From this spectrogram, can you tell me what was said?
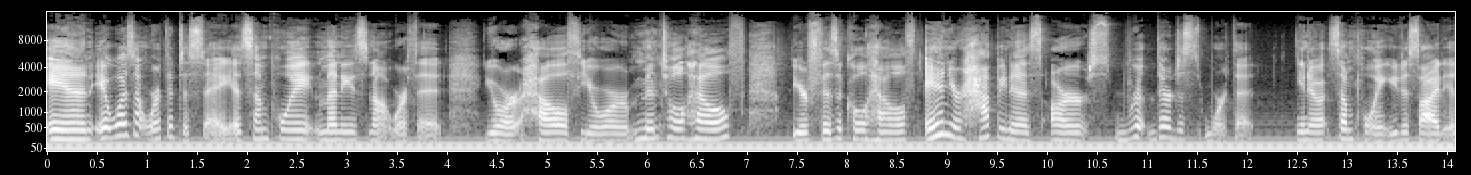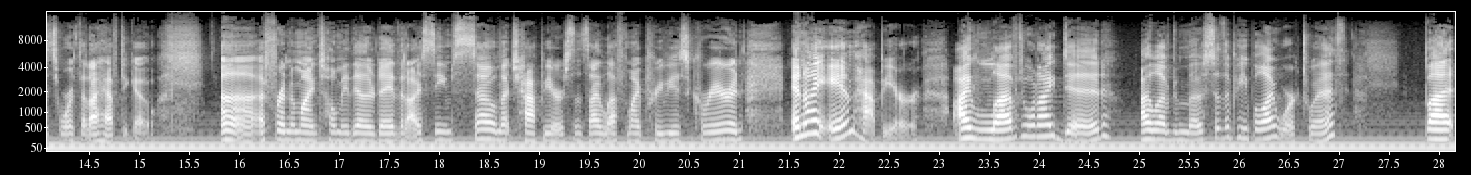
And it wasn't worth it to stay. At some point, money's not worth it. Your health, your mental health, your physical health and your happiness are they're just worth it you know at some point you decide it's worth it i have to go uh, a friend of mine told me the other day that i seem so much happier since i left my previous career and and i am happier i loved what i did i loved most of the people i worked with but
